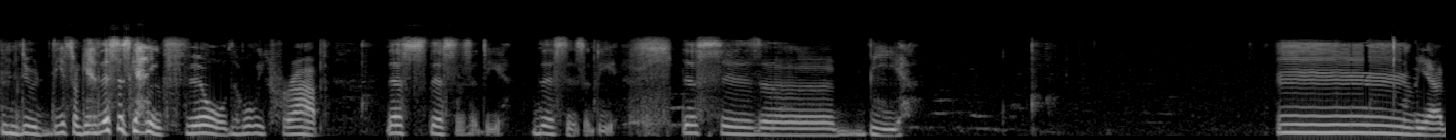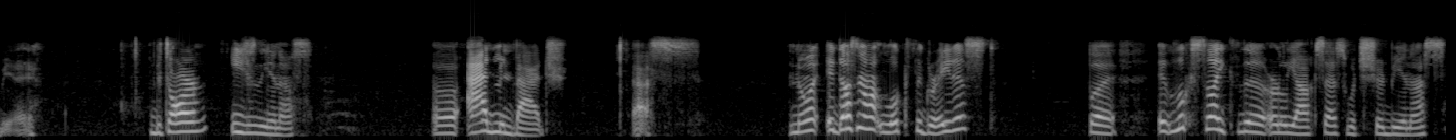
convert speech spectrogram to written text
Dude, these are getting, this is getting filled. Holy crap. This, this is a D. This is a D. This is a B. Mmm, yeah, B. Guitar, easily an S. Uh, admin badge. S. No, it does not look the greatest, but it looks like the early access, which should be an S.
